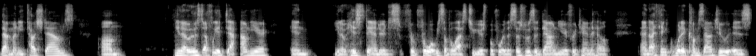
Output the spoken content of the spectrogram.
that many touchdowns. Um, you know, it was definitely a down year in, you know, his standards for, for what we saw the last two years before this. This was a down year for Tannehill. And I think what it comes down to is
